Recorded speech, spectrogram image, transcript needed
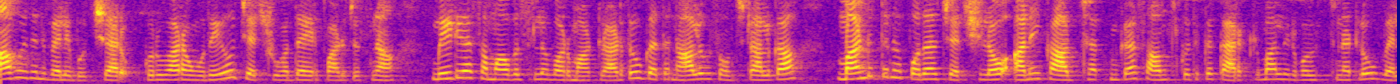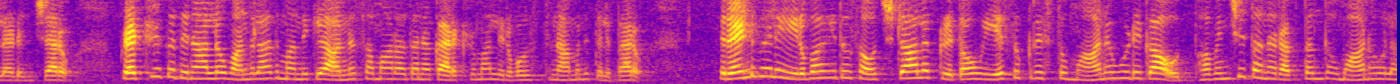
ఆవేదన వెలిబుచ్చారు. గురువారం ఉదయం చర్చ్ వద్ద ఏర్పాటు చేసిన మీడియా సమావేశంలో వారు మాట్లాడుతూ గత నాలుగు సంవత్సరాలుగా మండుతున్న పొద చర్చిలో అనేక ఆధ్యాత్మిక సాంస్కృతిక కార్యక్రమాలు నిర్వహిస్తున్నట్లు వెల్లడించారు. ప్రత్యేక దినాల్లో వందలాది మందికి అన్న సమారాధన కార్యక్రమాలు నిర్వహిస్తున్నామని తెలిపారు. రెండు వేల ఇరవై ఐదు సంవత్సరాల క్రితం యేసుక్రీస్తు మానవుడిగా ఉద్భవించి తన రక్తంతో మానవుల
